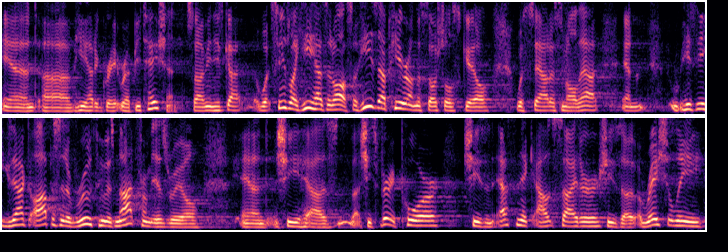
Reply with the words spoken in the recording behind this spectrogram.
And uh, he had a great reputation. So, I mean, he's got what seems like he has it all. So, he's up here on the social scale with status and all that. And he's the exact opposite of Ruth, who is not from Israel. And she has, she's very poor. She's an ethnic outsider. She's a, racially,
